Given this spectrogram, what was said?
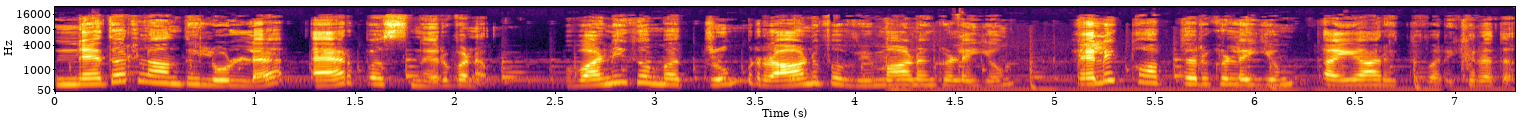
நெதர்லாந்தில் உள்ள ஏர்பஸ் நிறுவனம் வணிக மற்றும் ராணுவ விமானங்களையும் ஹெலிகாப்டர்களையும் தயாரித்து வருகிறது.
